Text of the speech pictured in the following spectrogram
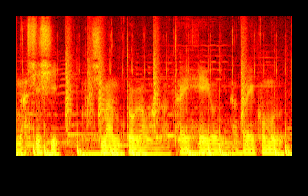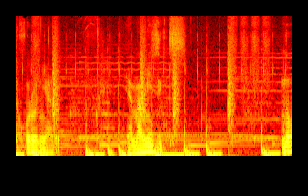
那須市四万十川が太平洋に流れ込むところにある山水木の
